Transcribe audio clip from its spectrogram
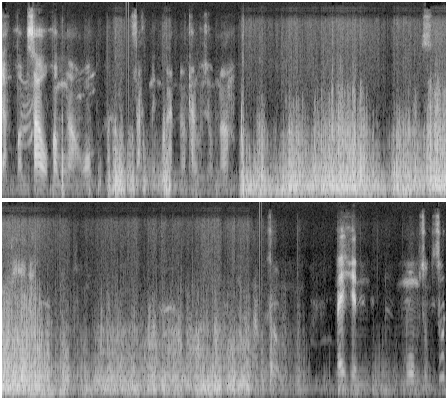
จากความเศร้าความเหงา สักหนึ่งวันเนาะท่านผู้ชมเนาะท่านผู้ชม ได้เห็นมุมสูงสุด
